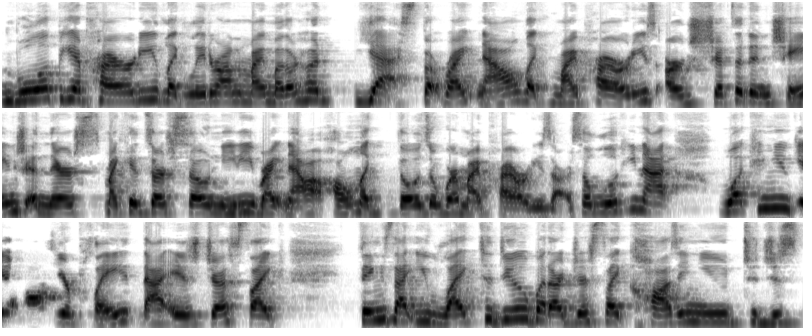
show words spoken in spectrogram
will it be a priority like later on in my motherhood yes but right now like my priorities are shifted and changed and there's my kids are so needy right now at home like those are where my priorities are so looking at what can you get off your plate that is just like things that you like to do but are just like causing you to just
